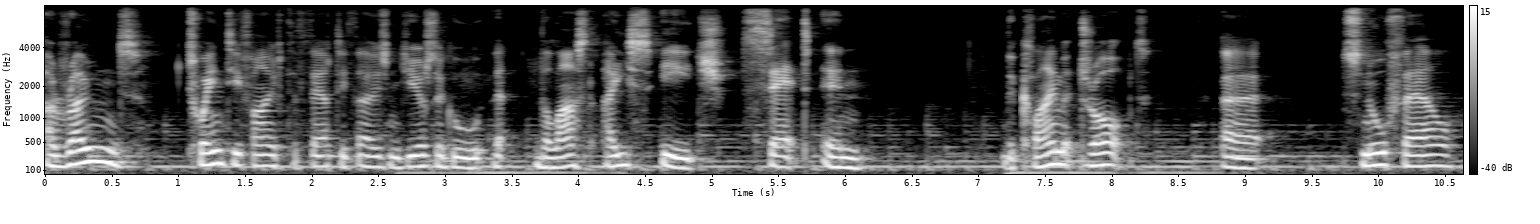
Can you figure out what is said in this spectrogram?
Around 25 to 30,000 years ago, the, the last ice age set in. The climate dropped, uh, snow fell,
